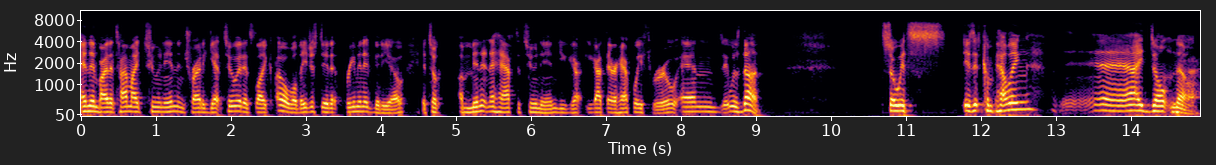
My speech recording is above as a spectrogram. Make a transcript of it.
And then by the time I tune in and try to get to it, it's like, oh well, they just did a three-minute video. It took a minute and a half to tune in. You got you got there halfway through, and it was done. So it's is it compelling? Eh, I don't know. Yeah.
